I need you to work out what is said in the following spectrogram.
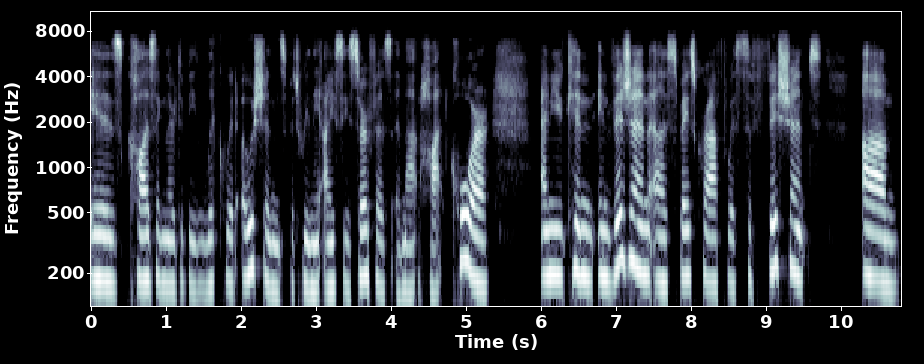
is causing there to be liquid oceans between the icy surface and that hot core. And you can envision a spacecraft with sufficient um,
